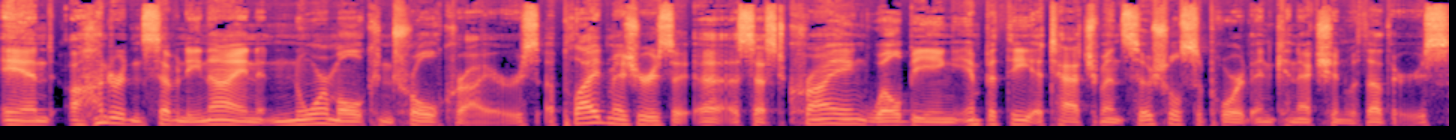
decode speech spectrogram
and 179 normal control criers. Applied measures uh, assessed crying, well being, empathy, attachment, social support, and connection with others.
